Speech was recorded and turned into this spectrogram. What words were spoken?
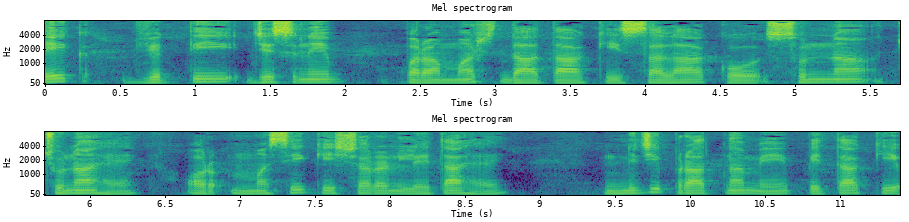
एक व्यक्ति जिसने परामर्शदाता की सलाह को सुनना, चुना है और मसीह की शरण लेता है, निजी प्रार्थना में पिता की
